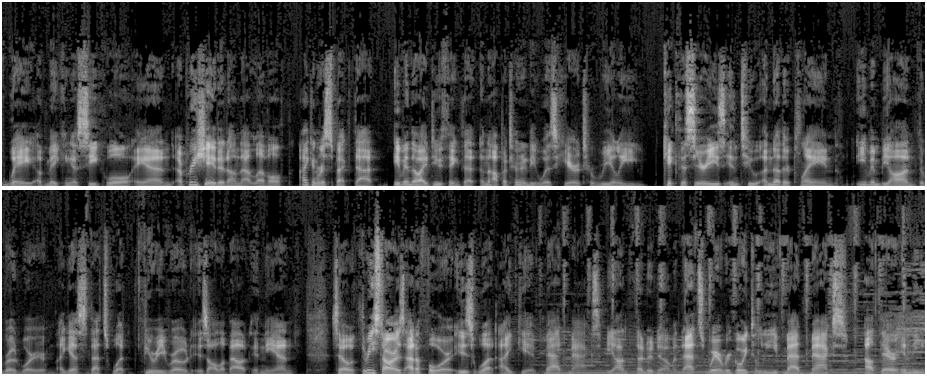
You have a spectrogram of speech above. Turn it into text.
way of making a sequel and appreciate it on that level. I can respect that, even though I do think that an opportunity was here to really kick the series into another plane, even beyond the Road Warrior. I guess that's what Fury Road is all about in the end. So, three stars out of four is what I give Mad Max Beyond Thunderdome, and that's where we're going to leave Mad Max out there in the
